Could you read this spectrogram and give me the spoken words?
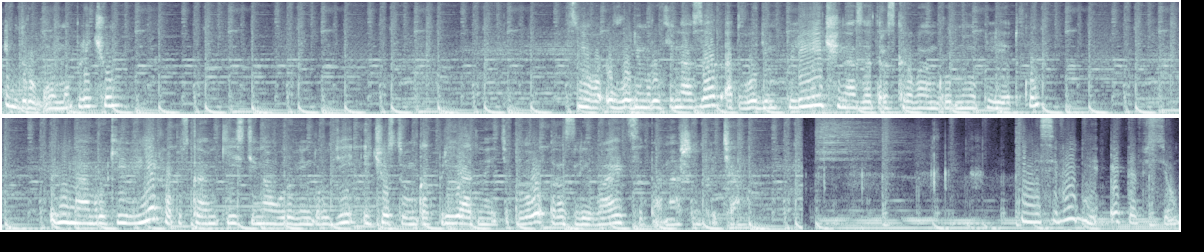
и к другому плечу. Снова уводим руки назад, отводим плечи назад, раскрываем грудную клетку. Поднимаем руки вверх, опускаем кисти на уровень груди и чувствуем, как приятное тепло разливается по нашим плечам. И на сегодня это все.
